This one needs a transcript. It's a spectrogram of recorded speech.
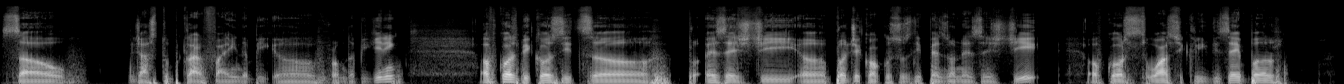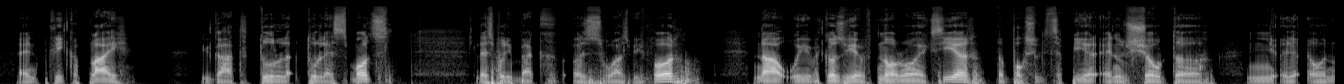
So, just to clarify in the uh, from the beginning of course because it's uh, SSG uh, project Caucasus depends on SSG of course once you click disable and click apply you got two, two less mods. Let's put it back as was before. Now we because we have no ROEX here the box will disappear and will show the uh, on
